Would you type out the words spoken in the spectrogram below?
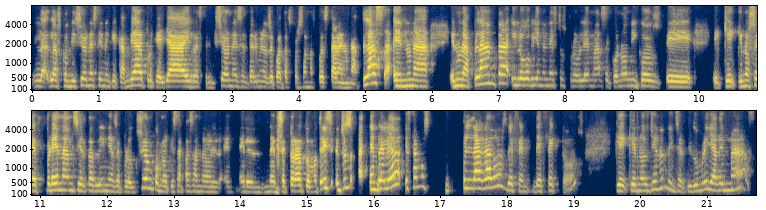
las condiciones tienen que cambiar porque ya hay restricciones en términos de cuántas personas pueden estar en una plaza, en una, en una planta y luego vienen estos problemas económicos eh, eh, que, que, no se frenan ciertas líneas de producción como lo que está pasando en el sector automotriz. Entonces, en realidad estamos plagados de, de efectos que, que nos llenan de incertidumbre y además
